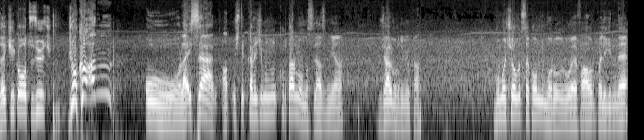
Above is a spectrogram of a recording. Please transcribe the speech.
Dakika 33. Gökhan! Oo, Leysen. 60'lık kaleci bunu kurtarmaması lazım ya. Güzel vurdu Gökhan. Bu maçı alırsak 10 numara olur. UEFA Avrupa Ligi'nde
